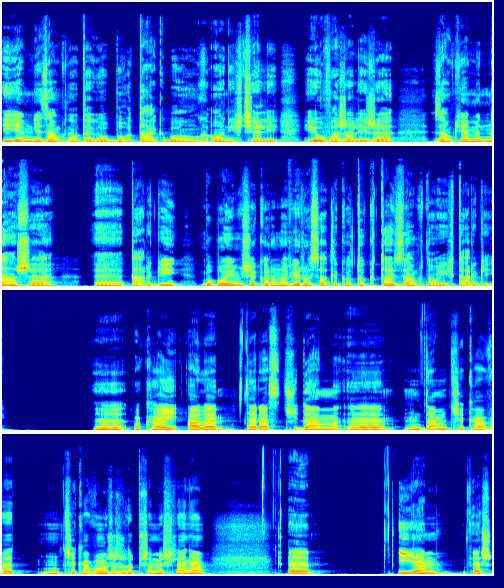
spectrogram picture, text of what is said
IEM nie zamknął tego, bo tak, bo on- oni chcieli i uważali, że zamkniemy nasze e, targi, bo boimy się koronawirusa, tylko to ktoś zamknął ich targi. E, Okej, ale teraz ci dam, e, dam ciekawe, ciekawą rzecz do przemyślenia. E, IM, wiesz,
